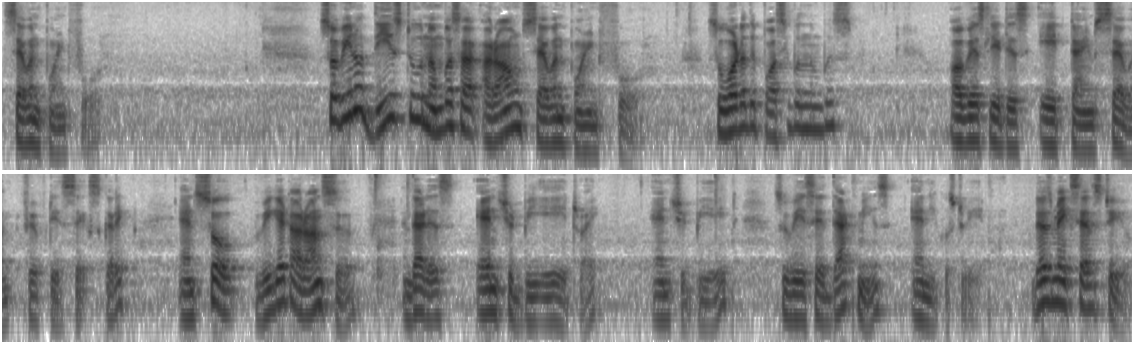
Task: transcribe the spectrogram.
7.4. So we know these two numbers are around 7.4. So what are the possible numbers? Obviously it is 8 times 7, 56, correct? And so we get our answer and that is n should be 8, right? n should be 8. So we say that means n equals to 8 does make sense to you.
